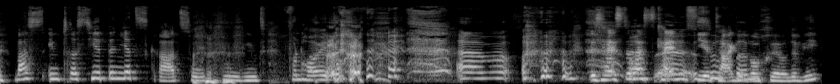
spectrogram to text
was interessiert denn jetzt gerade so die Jugend von heute? ähm, das heißt, du hast keine äh, Vier-Tage-Woche, oder wie?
